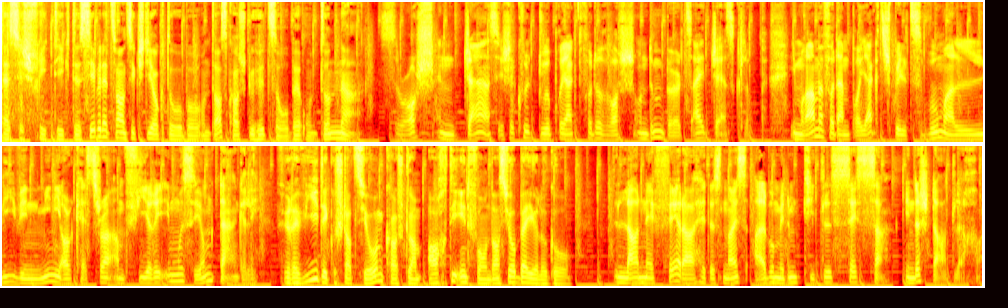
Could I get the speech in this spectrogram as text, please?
Es ist Freitag, der 27. Oktober und das kannst du heute oben unternehmen. Das Roche and Jazz ist ein Kulturprojekt von der Roche und dem Bird's Eye Jazz Club. Im Rahmen von diesem Projekt spielt das Wuma Livin Mini Orchestra am 4. im Museum Dengeli. Für eine Weindegustation kannst du am 8. in die Fondation Bayerlo gehen. La Nefera hat ein neues Album mit dem Titel Sessa in den Startlöchern.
